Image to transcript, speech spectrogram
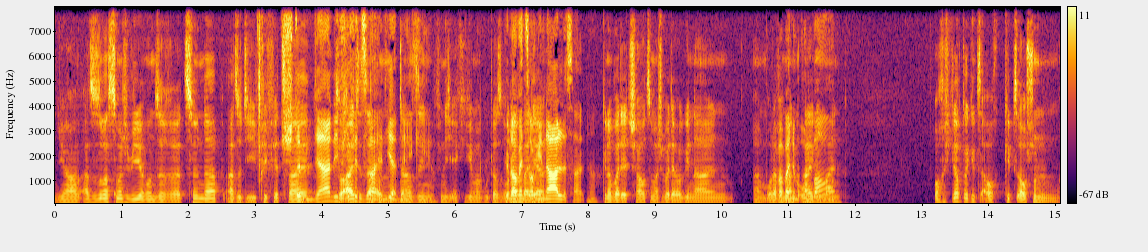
Ja, also sowas zum Beispiel wie unsere Zünder, also die 442. Stimmt, ja, die so alte 442, Sachen, die da sehen, finde ich, eckige immer gut aus. Genau, wenn es der- original ist halt, ne? Genau, bei der Chow zum Beispiel, bei der originalen, ähm, oder Aber bei einem Umbau? allgemein. Och, ich glaube, da gibt's auch, gibt's auch schon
